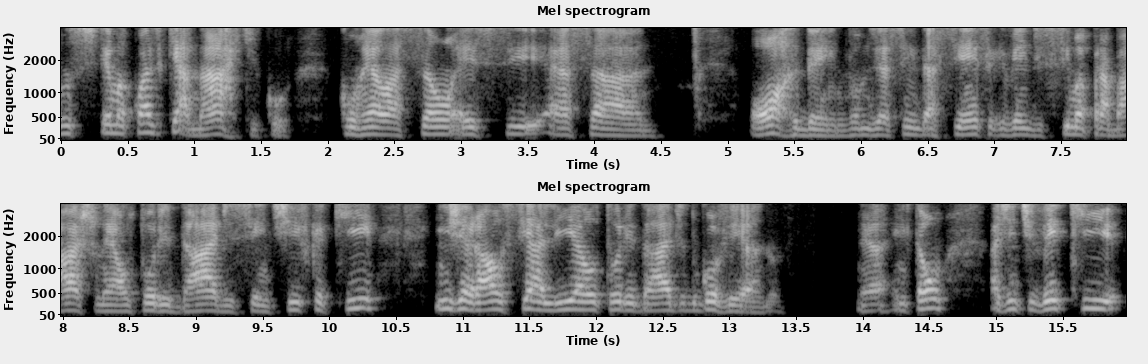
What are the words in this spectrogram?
um sistema quase que anárquico com relação a esse, essa ordem, vamos dizer assim, da ciência que vem de cima para baixo, né, a autoridade científica que, em geral, se alia à autoridade do governo. Né? Então, a gente vê que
